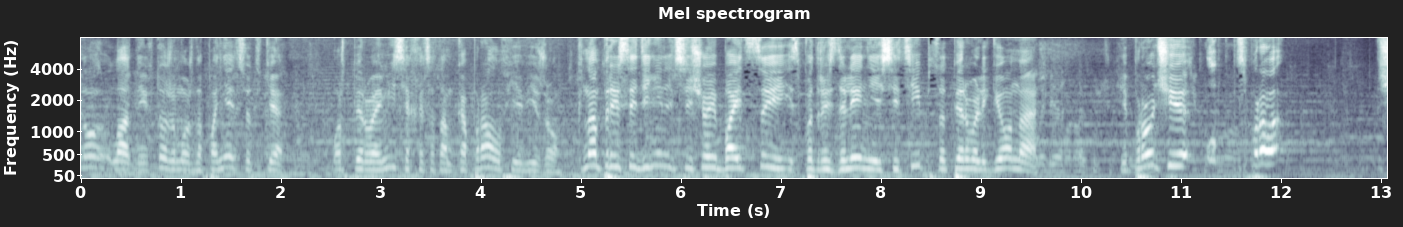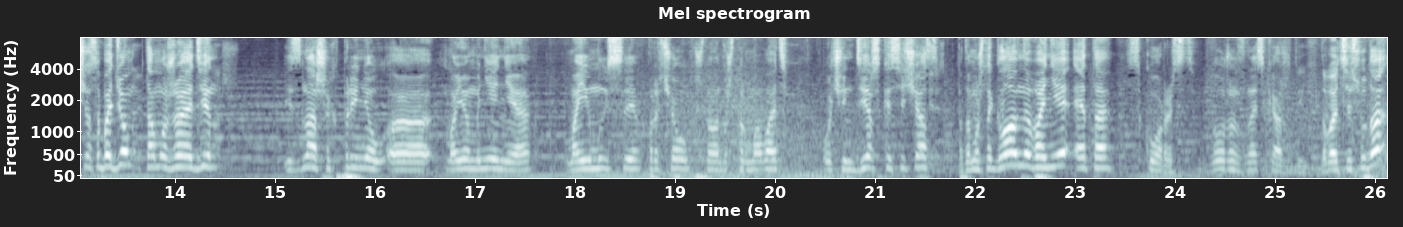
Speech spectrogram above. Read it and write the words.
Ну, ладно, их тоже можно понять. Все-таки, может, первая миссия, хотя там капралов я вижу. К нам присоединились еще и бойцы из подразделения сети 501 легиона и прочие. Оп, справа. Сейчас обойдем. Там уже один из наших принял э, мое мнение мои мысли прочел, что надо штурмовать очень дерзко сейчас. Потому что главное в войне это скорость. Должен знать каждый. Давайте сюда.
